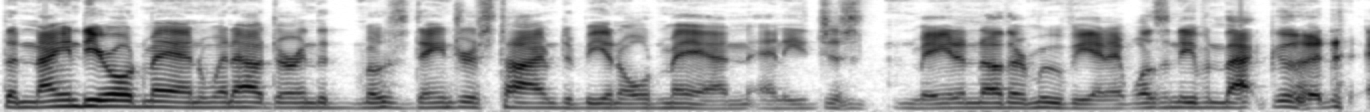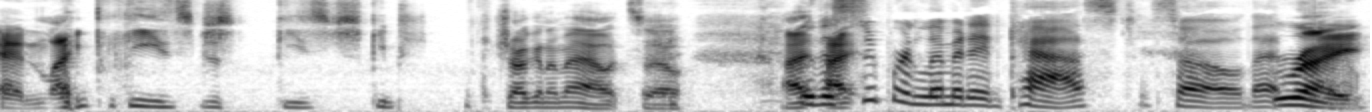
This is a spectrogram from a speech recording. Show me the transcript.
the 90 year old man went out during the most dangerous time to be an old man, and he just made another movie, and it wasn't even that good. And like he's just he's just keeps chugging them out. So I, With a I- super limited cast, so that right.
